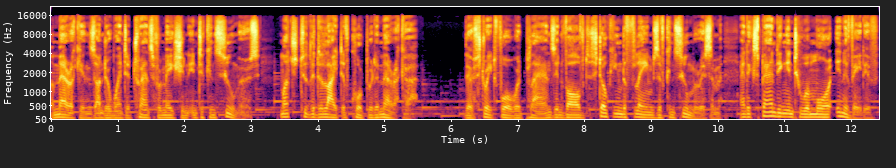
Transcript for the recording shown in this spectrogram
Americans underwent a transformation into consumers, much to the delight of corporate America. Their straightforward plans involved stoking the flames of consumerism and expanding into a more innovative,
